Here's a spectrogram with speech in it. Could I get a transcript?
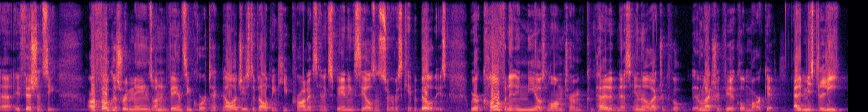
uh, efficiency. Our focus remains on advancing core technologies, developing key products, and expanding sales and service capabilities. We are confident in NIO's long-term competitiveness in the electric, electric vehicle market, added Mr. Li.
